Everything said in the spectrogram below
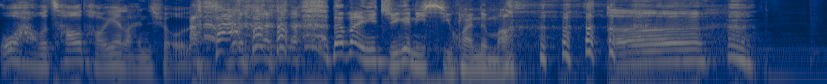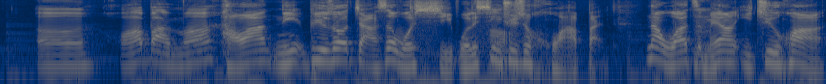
哇，我超讨厌篮球的。那不然你举一个你喜欢的吗？呃呃，滑板吗？好啊，你比如说，假设我喜我的兴趣是滑板，那我要怎么样一句话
